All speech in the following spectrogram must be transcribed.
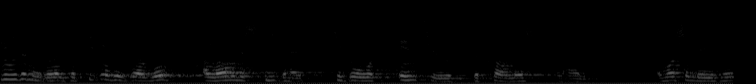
through the middle as the people of Israel walked along the seabed to go into the promised. And what's amazing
